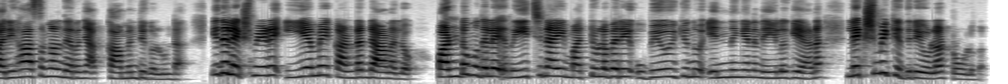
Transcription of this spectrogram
പരിഹാസങ്ങൾ നിറഞ്ഞ കമന്റുകളുണ്ട്. ഇത് ലക്ഷ്മിയുടെ ഇ എം ഐ കണ്ടന്റ് ആണല്ലോ. പണ്ട് മുതലേ റീച്ചിനായി മറ്റുള്ളവരെ ഉപയോഗിക്കുന്നു എന്നിങ്ങനെ നീളുകയാണ് ലക്ഷ്മിക്കെതിരെയുള്ള ട്രോളുകൾ.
